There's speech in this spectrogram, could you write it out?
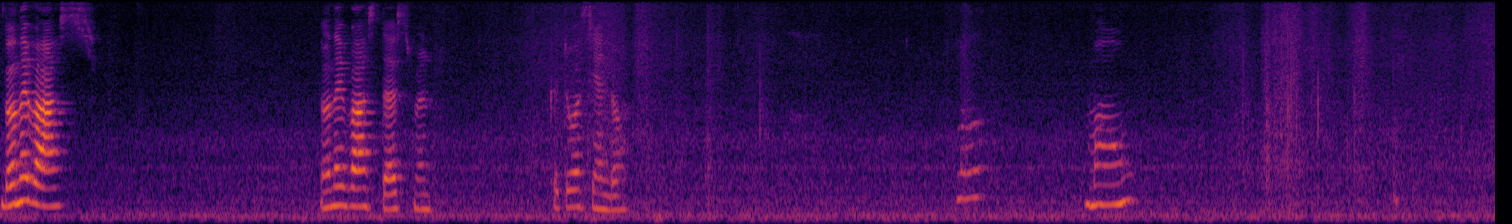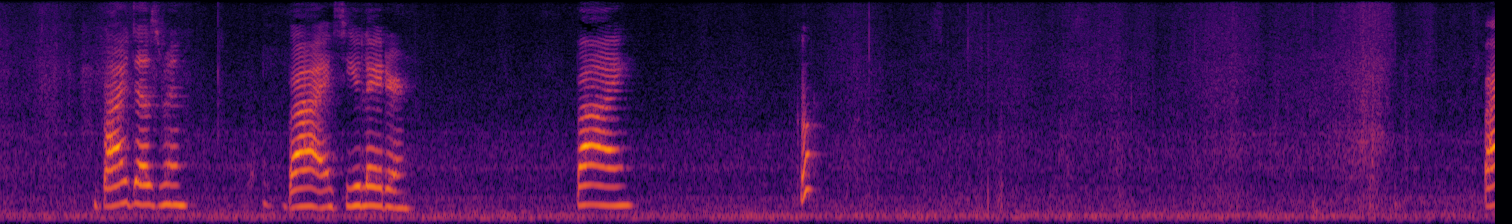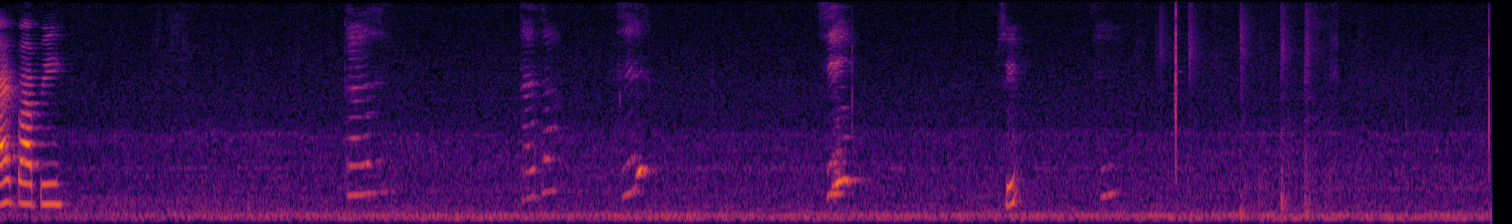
¿Dónde vas? ¿Dónde vas, Desmond? ¿Qué tú haciendo? Mom. Bye, Desmond. Bye. See you later. Bye. Bye, Papi. See? See? See?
